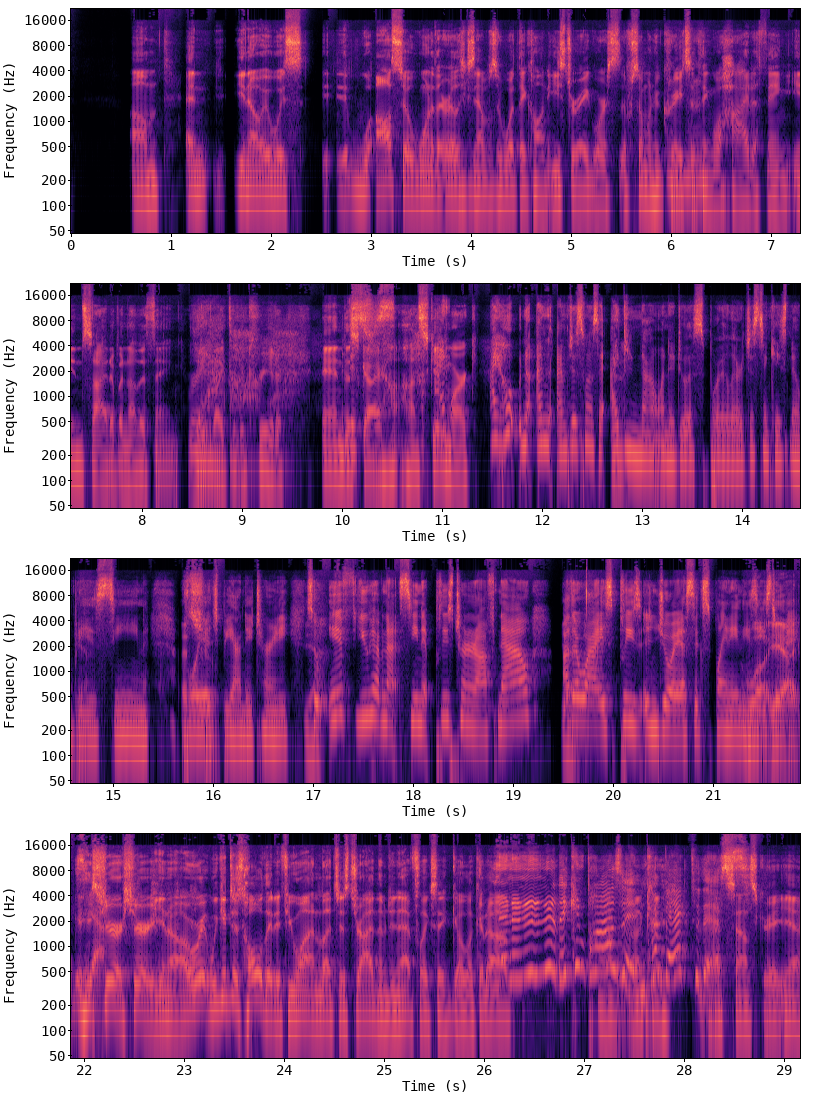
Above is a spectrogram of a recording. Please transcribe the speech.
Um, and you know, it was it, w- also one of the earliest examples of what they call an Easter egg, where someone who creates Mhm. a thing will hide a thing inside of another thing, right? Yeah. Like the creator. And this, This guy Hans Skidmark, I hope. No, I'm. I'm just want to say I do not want to do a spoiler, just in case nobody Yeah. has seen That's Voyage true. Beyond Eternity. So if you have not seen it, please turn it off now. Yeah. Otherwise, please enjoy us explaining these well, Easter yeah, eggs. sure, sure. You know, or we could just hold it if you want. Let's just drive them to Netflix. They go look it up. no, no, no, no. They can pause Oh, it and come back to this. That sounds great. Yeah.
